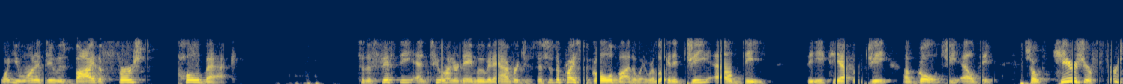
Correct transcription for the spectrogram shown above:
what you want to do is buy the first pullback to the 50 and 200 day moving averages. This is the price of gold, by the way. We're looking at GLD, the ETF of G of gold, GLD. So here's your first.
